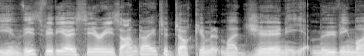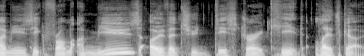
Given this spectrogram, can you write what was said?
In this video series, I'm going to document my journey moving my music from Amuse over to DistroKid. Let's go.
